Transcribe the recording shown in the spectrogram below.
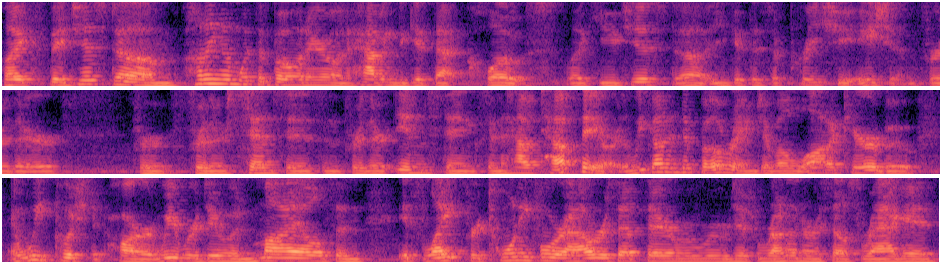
like they just um, hunting them with a bow and arrow and having to get that close. Like you just uh, you get this appreciation for their for for their senses and for their instincts and how tough they are. We got into bow range of a lot of caribou and we pushed it hard. We were doing miles and it's light for 24 hours up there we were just running ourselves ragged.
